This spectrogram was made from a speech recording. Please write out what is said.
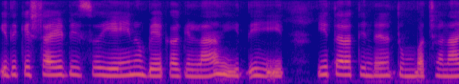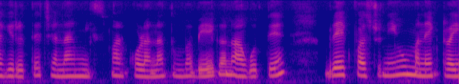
ಇದಕ್ಕೆ ಸೈಡ್ ಏನು ಏನೂ ಬೇಕಾಗಿಲ್ಲ. ಈ ಈ ಥರ ತಿಂದರೆ ತುಂಬ ಚೆನ್ನಾಗಿರುತ್ತೆ. ಚೆನ್ನಾಗಿ ಮಿಕ್ಸ್ ಮಾಡ್ಕೊಳ್ಳೋಣ. ತುಂಬ ಬೇಗನೆ ಆಗುತ್ತೆ. ಬ್ರೇಕ್ಫಾಸ್ಟು ನೀವು ಮನೆಗೆ ಟ್ರೈ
